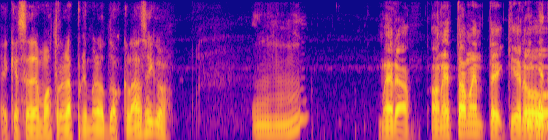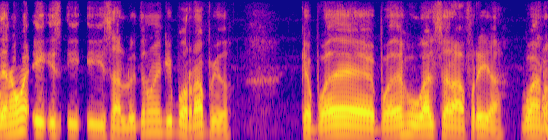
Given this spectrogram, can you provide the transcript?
Es que se demostró en los primeros dos clásicos. Mira, honestamente, quiero. Y, que tiene un- y, y, y- y San Luis tiene un equipo rápido que puede, puede jugarse la fría. Bueno,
